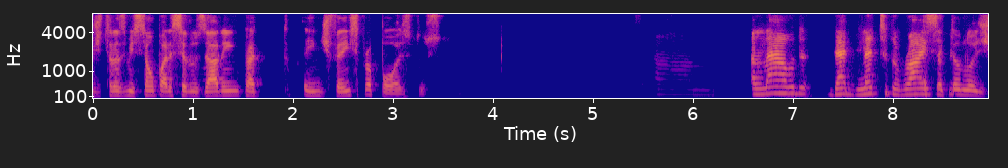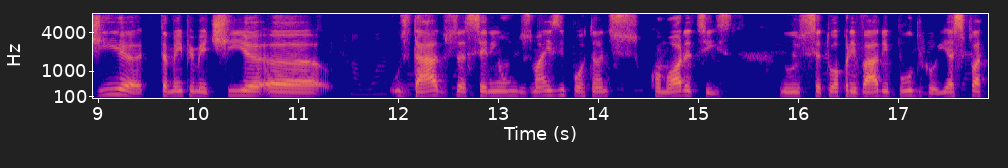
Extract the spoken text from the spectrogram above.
de transmissão para ser usada em, em diferentes propósitos. Essa tecnologia também permitia uh, os dados a serem um dos mais importantes commodities no setor privado e público e as plat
